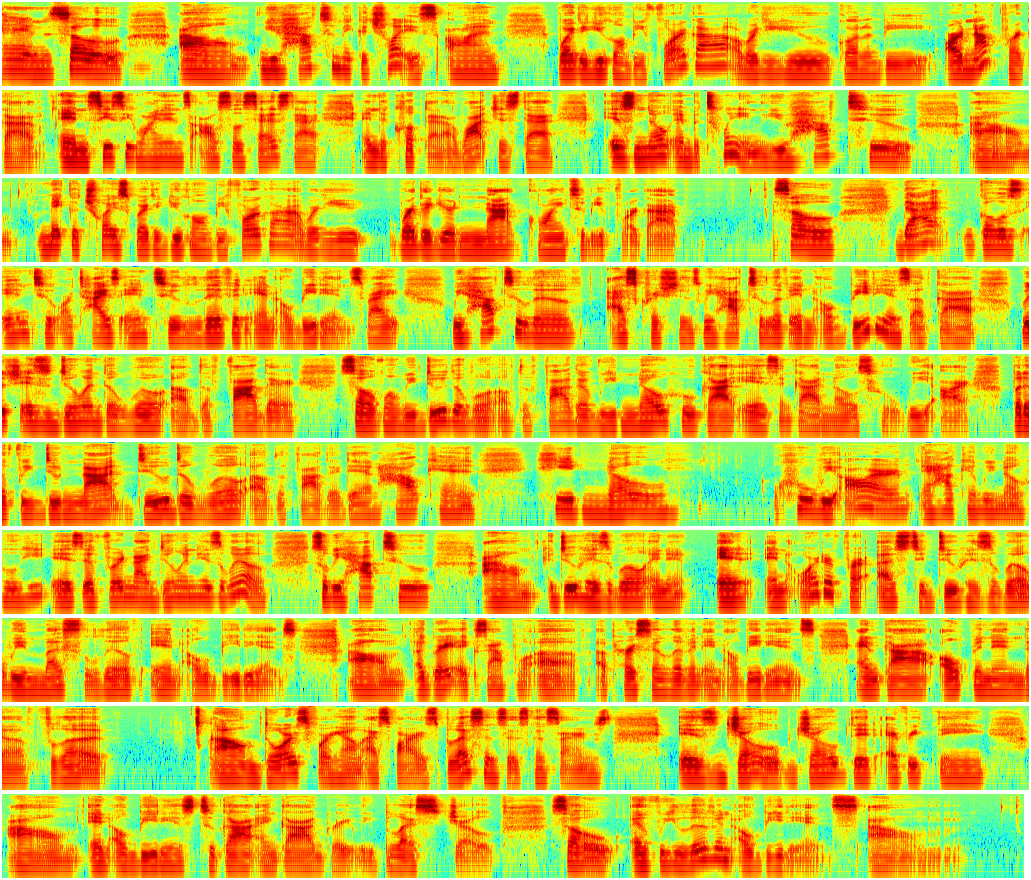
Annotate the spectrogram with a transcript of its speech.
And so um, you have to make a choice on whether you're going to be for God or whether you're going to be or not for God. And CeCe Winans also says that in the clip that I watch is that is no in between. You have to um, make a choice whether you're going to be for God or whether you whether you're not going to be for God. So that goes into or ties into living in obedience, right? We have to live as Christians, we have to live in obedience of God, which is doing the will of the Father. So when we do the will of the Father, we know who God is and God knows who we are. But if we do not do the will of the Father, then how can He know? Who we are and how can we know who he is if we're not doing his will so we have to um, do his will and it in, in order for us to do his will, we must live in obedience. Um, a great example of a person living in obedience and God opening the flood um, doors for him as far as blessings is concerned is Job. Job did everything um, in obedience to God, and God greatly blessed Job. So if we live in obedience, um,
